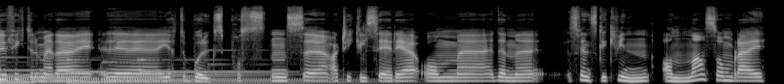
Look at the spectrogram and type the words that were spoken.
Du fikk du med deg eh, Göteborgspostens eh, artikkelserie om eh, denne svenske kvinnen Anna som blei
